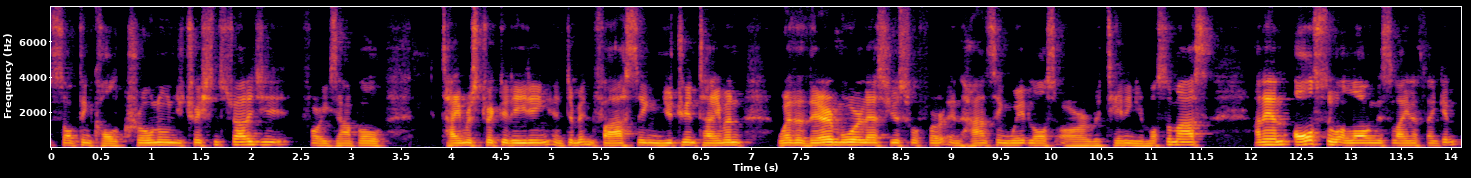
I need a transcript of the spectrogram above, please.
something called chrono nutrition strategy, for example, time restricted eating, intermittent fasting, nutrient timing, whether they're more or less useful for enhancing weight loss or retaining your muscle mass. And then also along this line of thinking,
